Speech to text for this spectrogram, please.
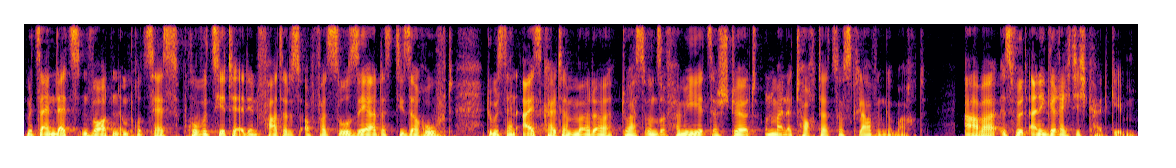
Mit seinen letzten Worten im Prozess provozierte er den Vater des Opfers so sehr, dass dieser ruft, du bist ein eiskalter Mörder, du hast unsere Familie zerstört und meine Tochter zur Sklavin gemacht. Aber es wird eine Gerechtigkeit geben.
